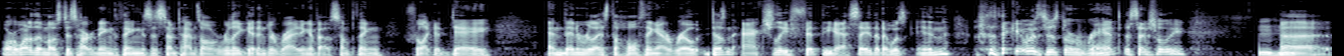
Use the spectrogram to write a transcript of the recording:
Or one of the most disheartening things is sometimes I'll really get into writing about something for like a day, and then realize the whole thing I wrote doesn't actually fit the essay that I was in. like it was just a rant essentially. Mhm. Uh,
